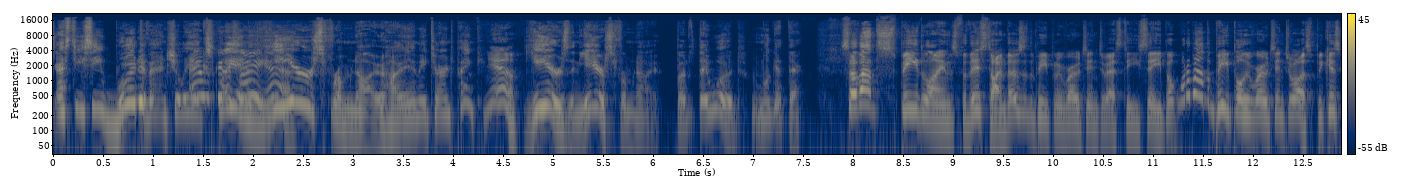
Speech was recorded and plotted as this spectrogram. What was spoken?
STC would eventually explain say, yeah. years from now how Amy turned pink. Yeah. Years and years from now. But they would, and we'll get there. So that's speed lines for this time. Those are the people who wrote into STC. But what about the people who wrote into us? Because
